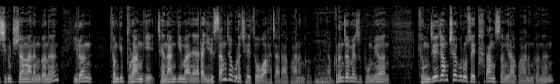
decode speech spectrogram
지금 주장하는 거는 이런 경기 불황기, 재난기만이 아니라 일상적으로 제도화하자라고 하는 거거든요. 음. 그런 점에서 보면 경제 정책으로서의 타당성이라고 하는 거는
